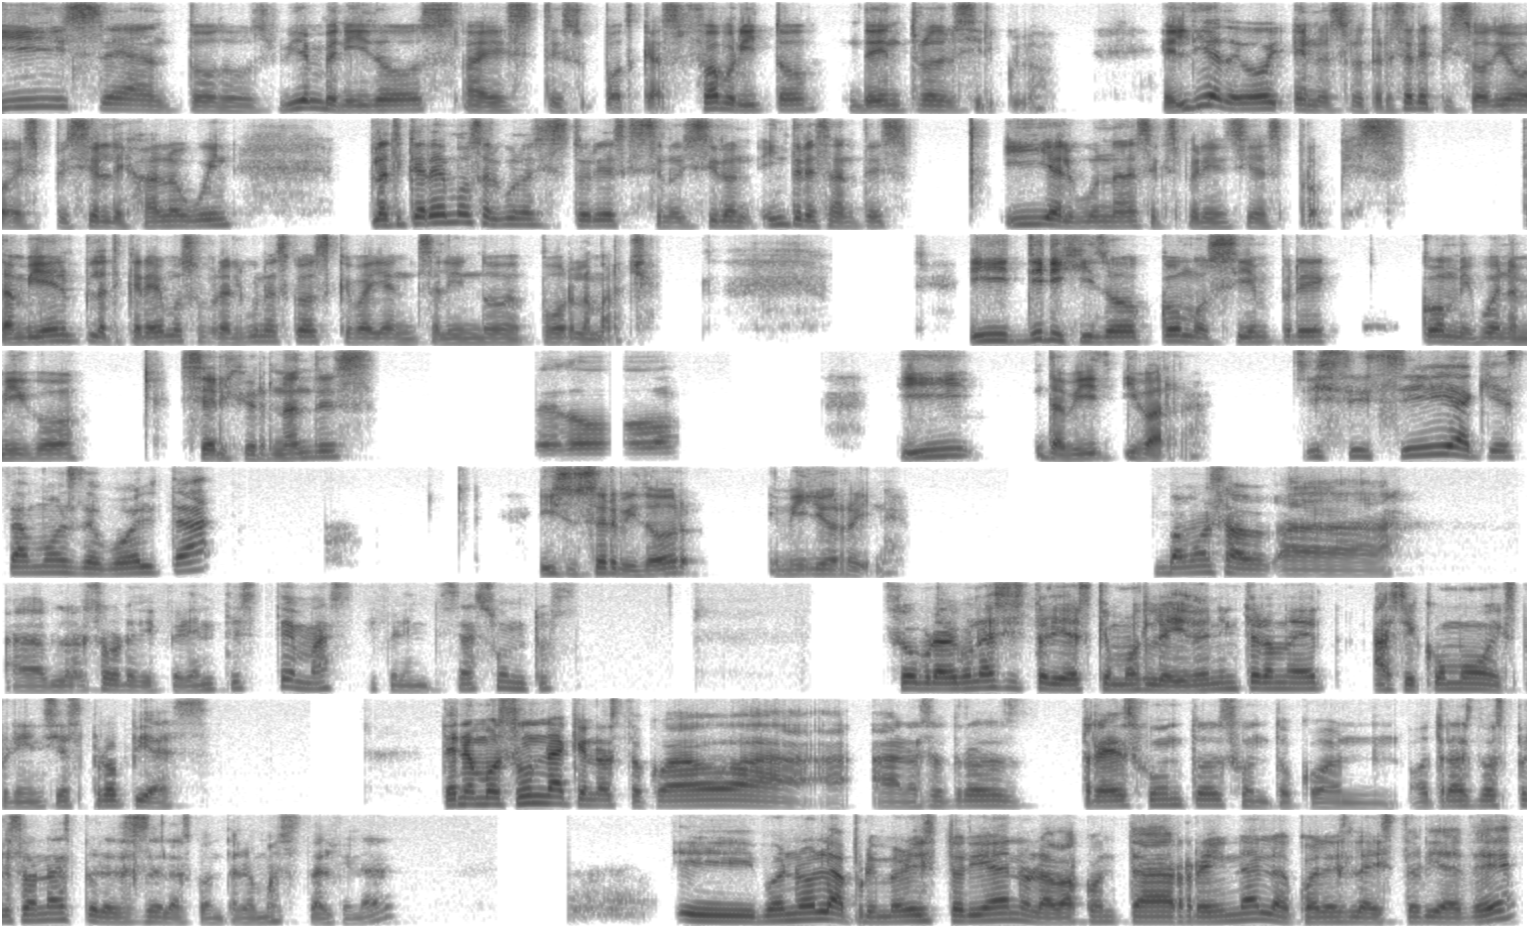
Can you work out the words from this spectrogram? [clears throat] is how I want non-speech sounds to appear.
Y sean todos bienvenidos a este su podcast favorito dentro del círculo. El día de hoy, en nuestro tercer episodio especial de Halloween, platicaremos algunas historias que se nos hicieron interesantes y algunas experiencias propias. También platicaremos sobre algunas cosas que vayan saliendo por la marcha. Y dirigido, como siempre, con mi buen amigo Sergio Hernández. Y David Ibarra. Sí, sí, sí, aquí estamos de vuelta. Y su servidor, Emilio Reina. Vamos a, hablar sobre diferentes temas, diferentes asuntos, sobre algunas historias que hemos leído en internet, así como experiencias propias. Tenemos una que nos tocó a, a nosotros tres juntos, junto con otras dos personas, pero esas se las contaremos hasta el final. Y bueno, la primera historia nos la va a contar Reina, la cual es la historia de...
